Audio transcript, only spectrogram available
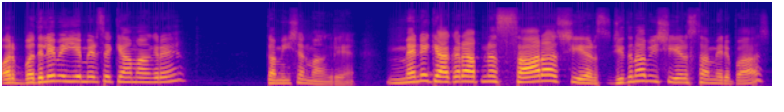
और बदले में ये मेरे से क्या मांग रहे हैं? कमीशन मांग रहे हैं। मैंने क्या करा? अपना सारा शेयर्स जितना भी शेयर्स था मेरे पास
